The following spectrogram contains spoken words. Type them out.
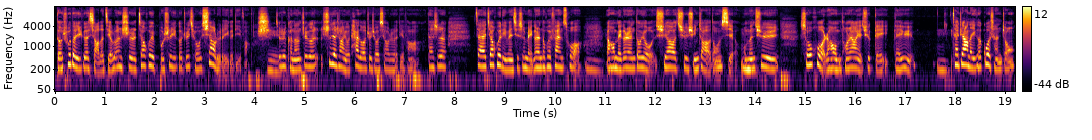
得出的一个小的结论是，教会不是一个追求效率的一个地方，是就是可能这个世界上有太多追求效率的地方了，但是。在教会里面，其实每个人都会犯错，嗯然后每个人都有需要去寻找的东西，我们去收获，然后我们同样也去给给予。嗯在这样的一个过程中，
